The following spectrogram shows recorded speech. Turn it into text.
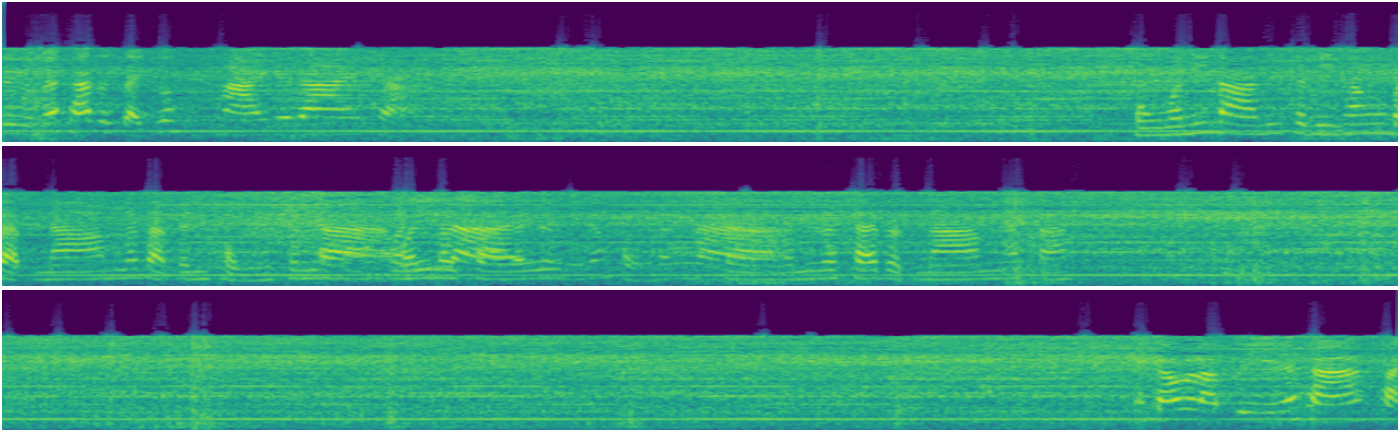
ลืมนะคะไปใส่ช่วงสุดท้ายก็ได้ค่ะ ผ งวานิลานี่จะมีทั้งแบบน้ำและแบบเป็นผงใช่ไหมค่ะคะวันนี้เราใช้ก็จะมีทั้งผงทั้งน้ค่ะวันนี้เราใช้แบบน้ำนะคะำนะคะเวลาตีนะคะไข่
